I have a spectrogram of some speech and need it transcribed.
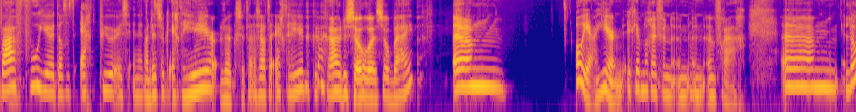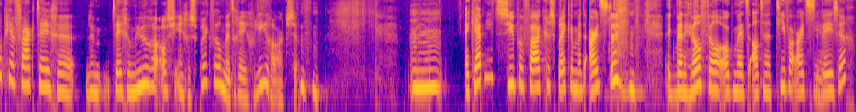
waar voel je dat het echt puur is. En het Maar dit is ook echt heerlijk. Er zaten echt heerlijke kruiden zo, eh, zo bij. Ehm, oh ja, hier. Ik heb nog even een, een, een, een vraag. Ehm, loop jij vaak tegen, de, tegen muren als je in gesprek wil met reguliere artsen? Mm, ik heb niet super vaak gesprekken met artsen. ik ben heel veel ook met alternatieve artsen Ja. bezig.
